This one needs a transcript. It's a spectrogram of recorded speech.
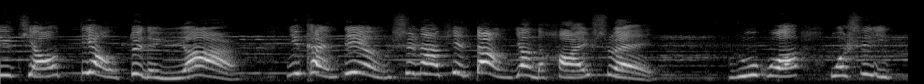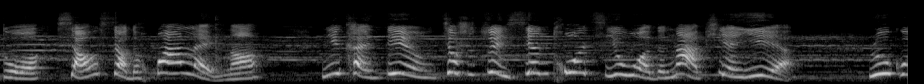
一条掉队的鱼儿，你肯定是那片荡漾的海水。如果我是一朵小小的花蕾呢，你肯定就是最先托起我的那片叶。如果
